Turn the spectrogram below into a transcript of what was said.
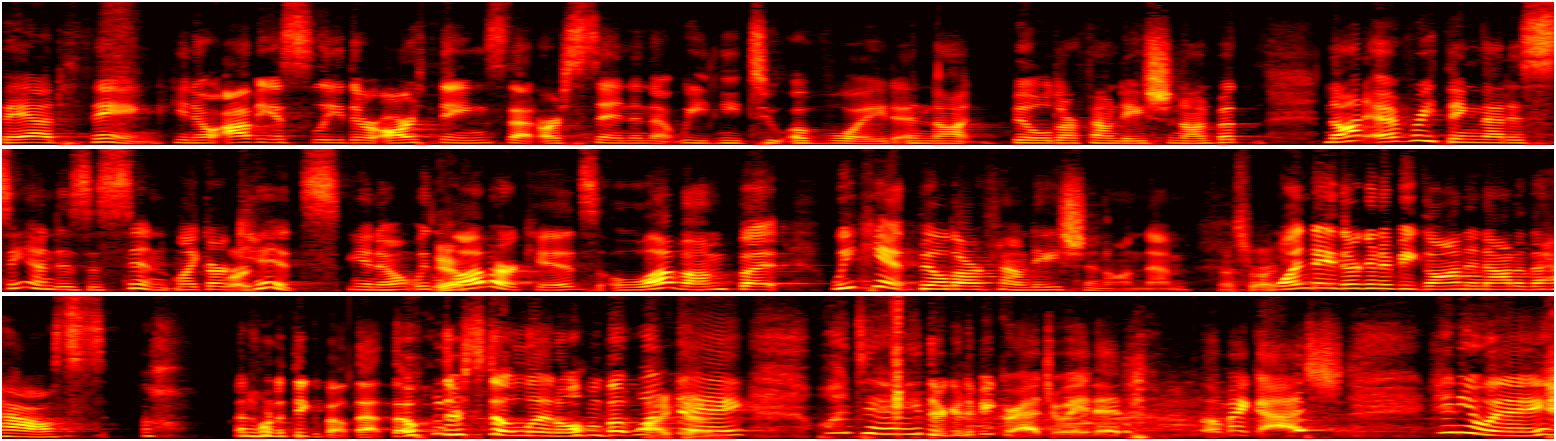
bad thing. You know, obviously, there are things that are sin and that we need to avoid and not build our foundation on. But not everything that is sand is a sin, like our Right. kids. You know, we Yeah. love our kids, love them, but we can't build our foundation on them. That's right. One day they're going to be gone and out of the house. I don't want to think about that though. They're still little, but one day, one day they're going to be graduated. Oh my gosh. Anyway,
